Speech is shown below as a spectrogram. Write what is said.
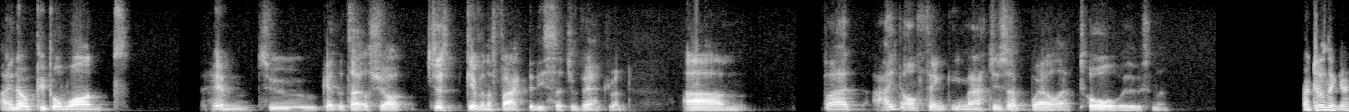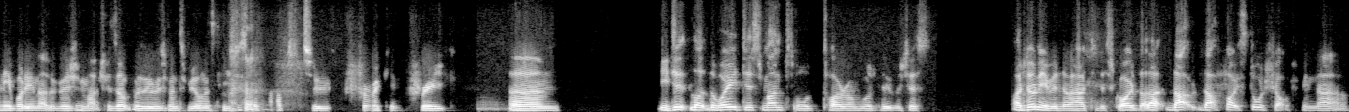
I know people want him to get the title shot, just given the fact that he's such a veteran. Um, but I don't think he matches up well at all with Usman. I don't think anybody in that division matches up with Usman. To be honest, he's just an absolute freaking freak. Um, he did like the way he dismantled Tyron Woodley was just. I don't even know how to describe that. That that, that fight still shocks me now.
